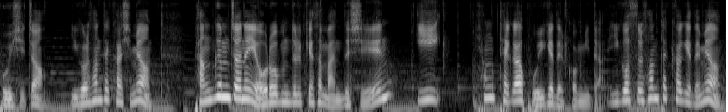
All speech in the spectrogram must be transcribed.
보이시죠? 이걸 선택하시면 방금 전에 여러분들께서 만드신 이 형태가 보이게 될 겁니다. 이것을 선택하게 되면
